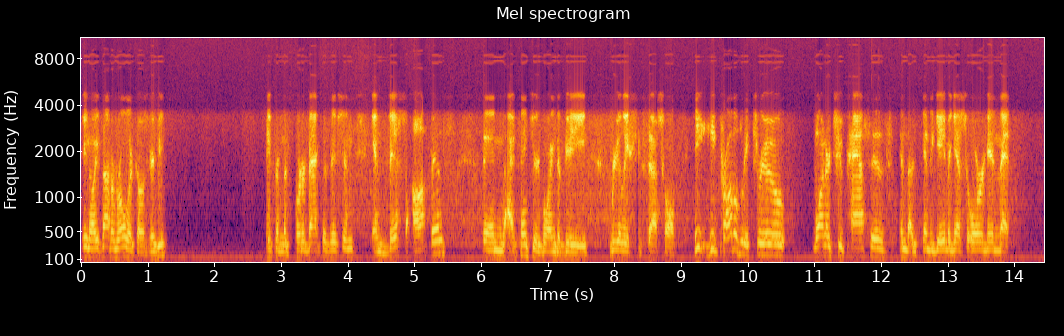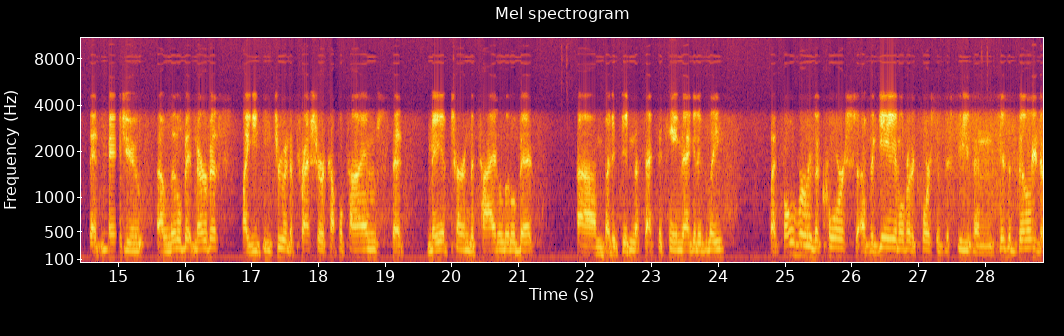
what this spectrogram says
you know, he's not a roller coaster. If you from the quarterback position in this offense, then I think you're going to be really successful. He he probably threw one or two passes in the in the game against Oregon that that made you a little bit nervous. Like he, he threw into pressure a couple times that may have turned the tide a little bit, um, but it didn't affect the team negatively. But over the course of the game, over the course of the season, his ability to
